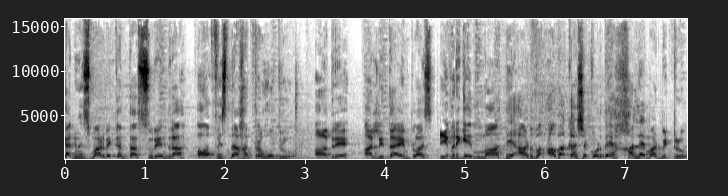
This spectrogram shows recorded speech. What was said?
ಕನ್ವಿನ್ಸ್ ಮಾಡ್ಬೇಕಂತ ಸುರೇಂದ್ರ ಆಫೀಸ್ನ ಹತ್ರ ಹೋದ್ರು. ಆದ್ರೆ ಅಲ್ಲಿದ್ದ ಎಂಪ್ಲಾಯೀಸ್ ಇವರಿಗೆ ಮಾತೆ ಆಡುವ ಅವಕಾಶ ಕೊಡದೆ ಹಲ್ಲೆ ಮಾಡ್ಬಿಟ್ರು.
